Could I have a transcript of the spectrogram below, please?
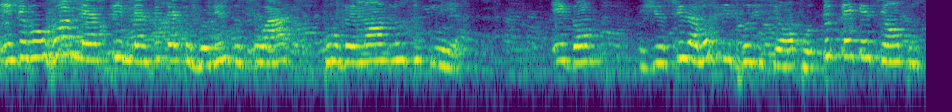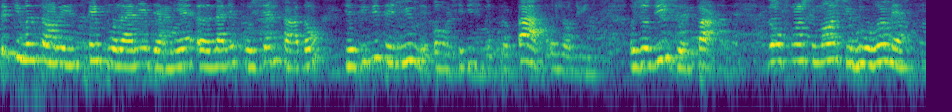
Et je vous remercie, merci d'être venu ce soir pour vraiment nous soutenir. Et donc, je suis à votre disposition pour toutes les questions, pour ceux qui veulent s'enregistrer pour l'année dernière, euh, l'année prochaine, pardon. Je suis tout mais bon, j'ai dit je ne peux pas aujourd'hui. Aujourd'hui, je pars. Donc, franchement, je vous remercie.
